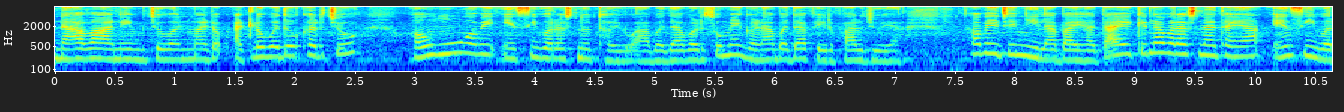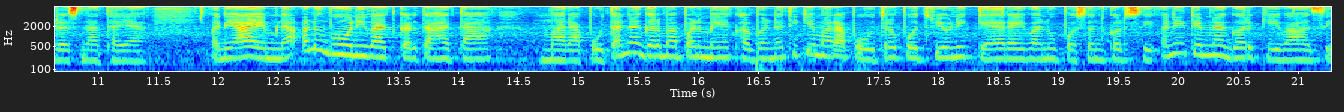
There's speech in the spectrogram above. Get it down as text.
નાહવા અને જોવા માટે આટલો બધો ખર્ચો? હવે હું હવે એંસી વર્ષનો થયો, આ બધા વર્ષો મેં ઘણા બધા ફેરફાર જોયા. હવે જે નીલાબાઈ હતા એ કેટલા વર્ષના થયા? એંસી વર્ષના થયા. અને આ એમના અનુભવોની વાત કરતા હતા. મારા પોતાના ઘરમાં પણ મેં ખબર નથી કે મારા પૌત્ર પૌત્રીઓને ક્યાં રહેવાનું પસંદ કરશે અને તેમના ઘર કેવા હશે.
